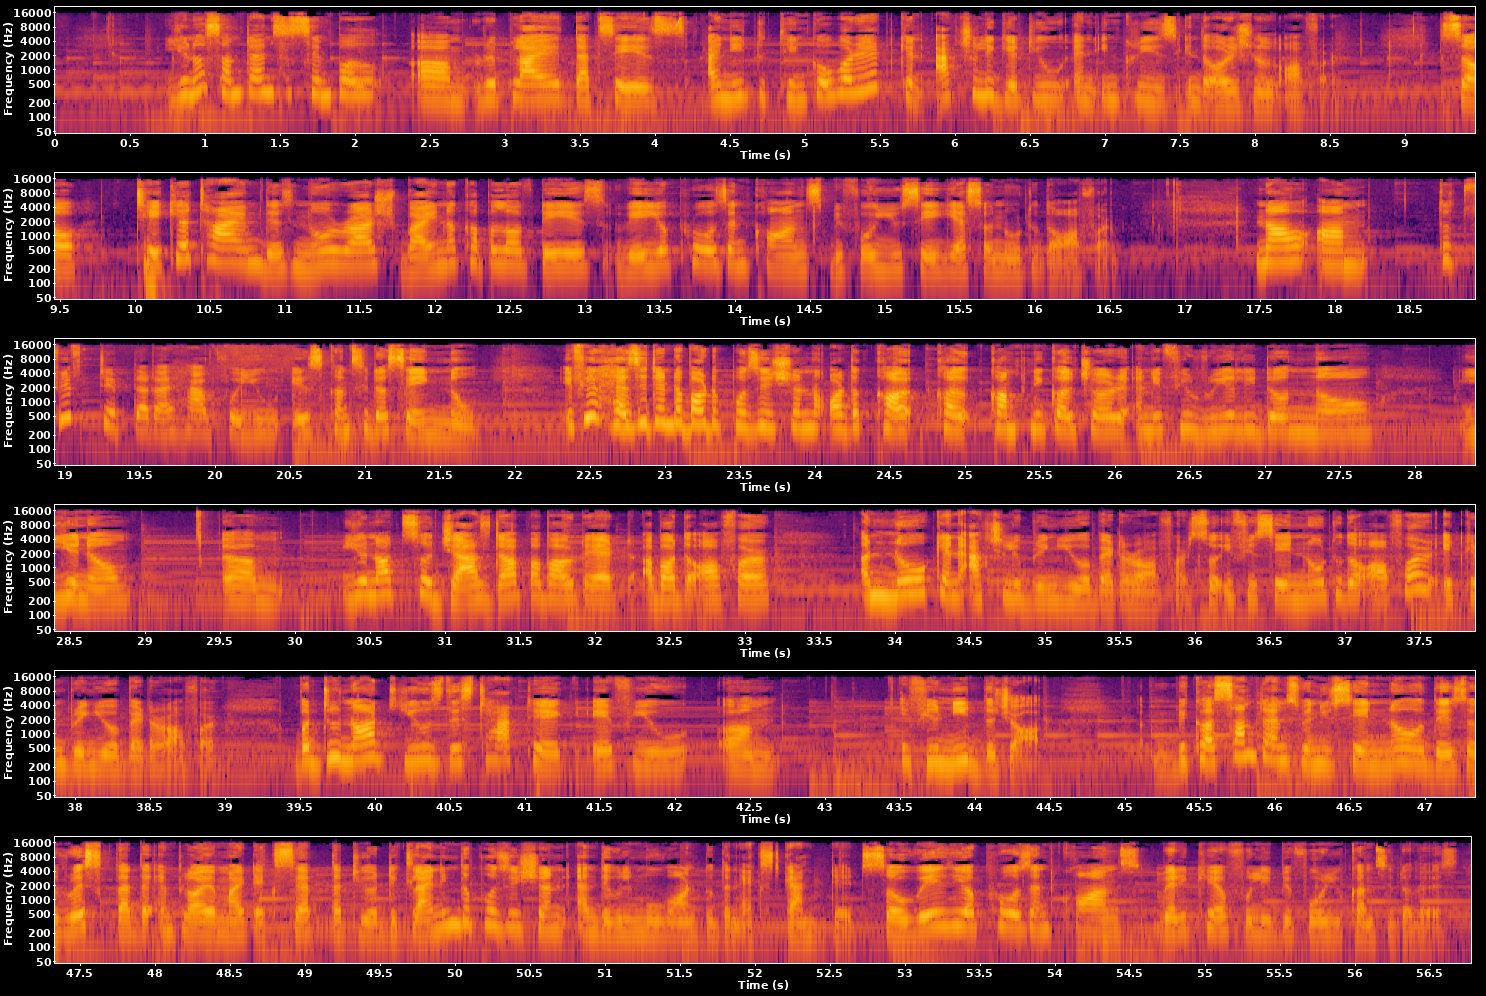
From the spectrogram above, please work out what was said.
you know sometimes a simple um, reply that says i need to think over it can actually get you an increase in the original offer so Take your time, there's no rush. Buy in a couple of days, weigh your pros and cons before you say yes or no to the offer. Now, um, the fifth tip that I have for you is consider saying no. If you're hesitant about a position or the co- co- company culture, and if you really don't know, you know, um, you're not so jazzed up about it, about the offer, a no can actually bring you a better offer. So if you say no to the offer, it can bring you a better offer. But do not use this tactic if you um, if you need the job because sometimes when you say no there's a risk that the employer might accept that you're declining the position and they will move on to the next candidate so weigh your pros and cons very carefully before you consider this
